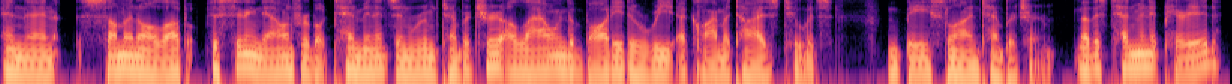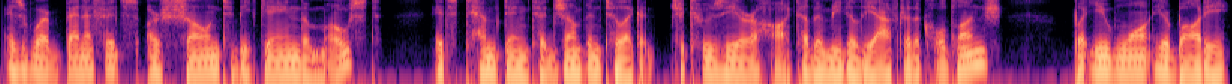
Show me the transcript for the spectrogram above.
and then sum it all up to sitting down for about 10 minutes in room temperature, allowing the body to reacclimatize to its baseline temperature. Now, this 10 minute period is where benefits are shown to be gained the most it's tempting to jump into like a jacuzzi or a hot tub immediately after the cold plunge, but you want your body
